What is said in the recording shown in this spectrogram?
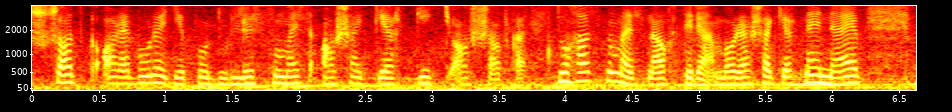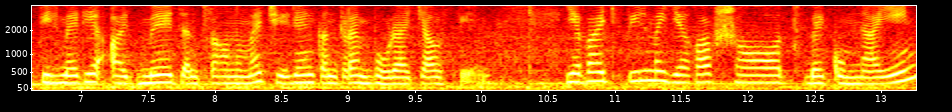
շատ կարևոր է երբ որ դու լսում ես աշակերտի ճաշակը դու հասնում ես նախ դրան որ աշակերտները նաև ֆիլմերի այդ մեծ ընտրանում մեջ իրենք ընտրեն որակյալ ֆիլմ եւ այդ ֆիլմը եղավ շատ բեկումնային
